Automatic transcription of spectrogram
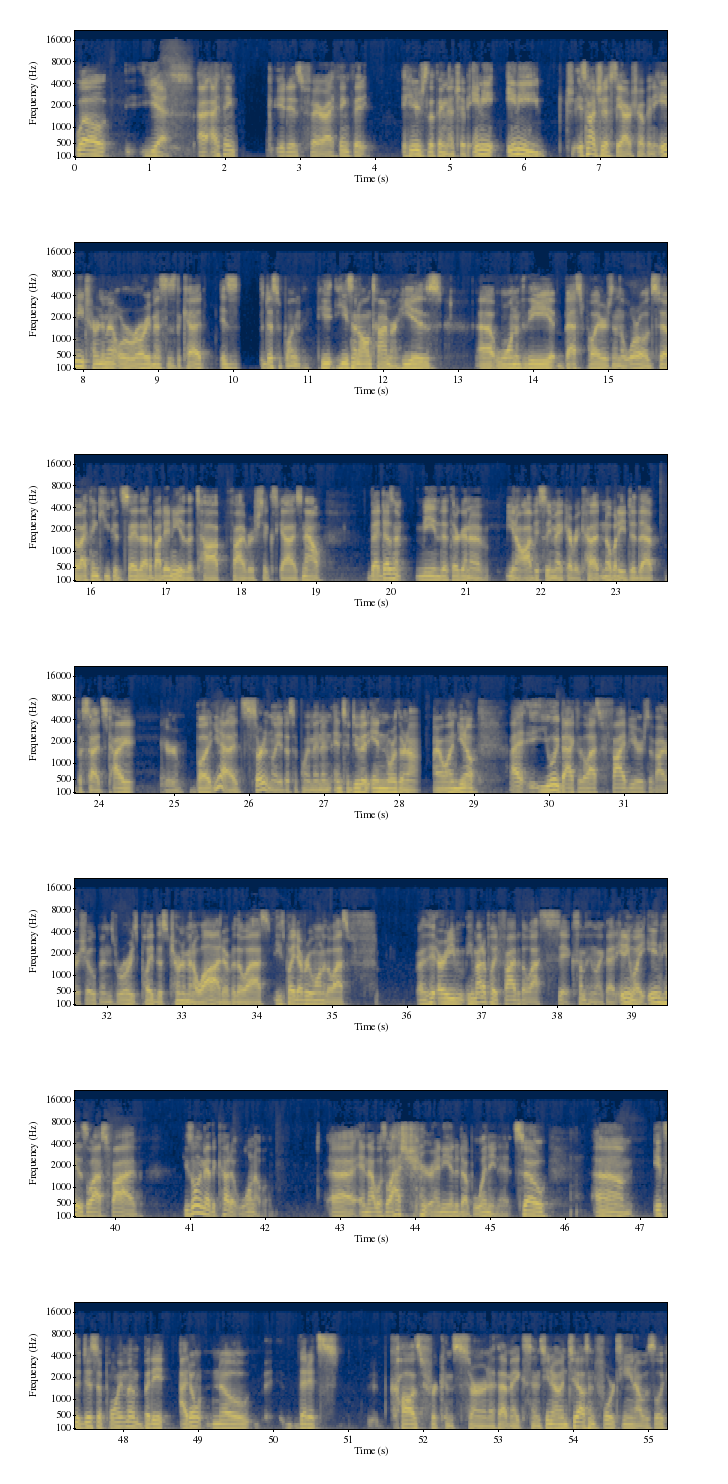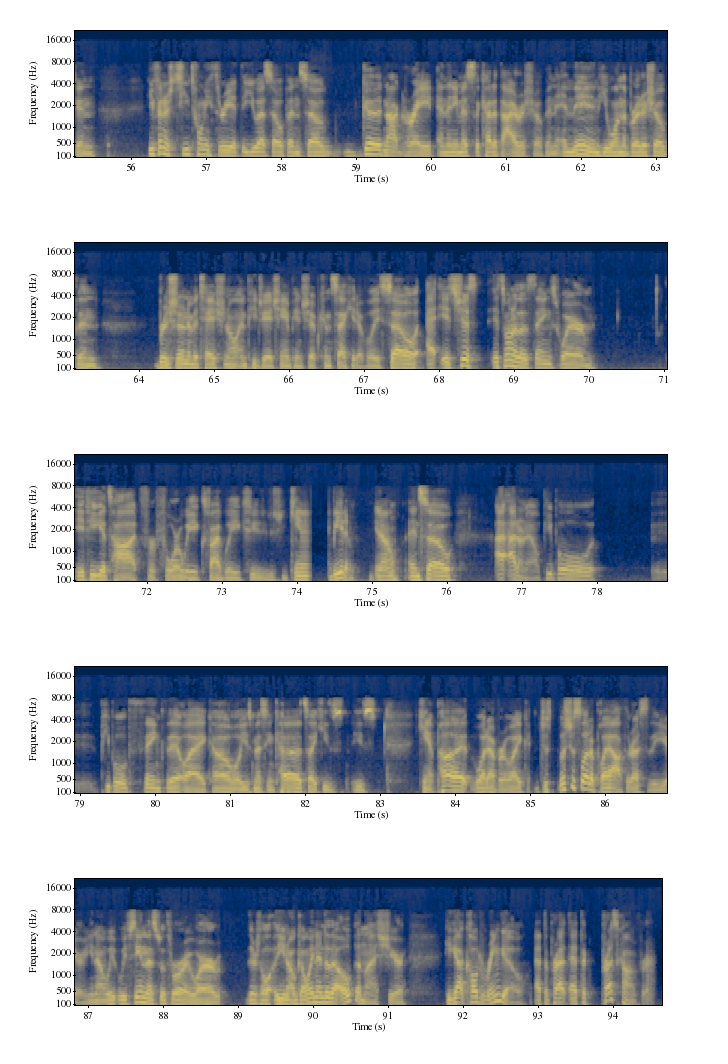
Well, yes, I, I think it is fair. I think that here's the thing that Chip any any it's not just the Irish Open. Any tournament where Rory misses the cut is a disappointment. He he's an all timer. He is uh, one of the best players in the world. So I think you could say that about any of the top five or six guys. Now, that doesn't mean that they're gonna you know obviously make every cut. Nobody did that besides Tiger. But yeah, it's certainly a disappointment, and and to do it in Northern Ireland, you know. I, you look back to the last five years of Irish Opens. Rory's played this tournament a lot over the last. He's played every one of the last, or he he might have played five of the last six, something like that. Anyway, in his last five, he's only made the cut at one of them, uh, and that was last year, and he ended up winning it. So, um, it's a disappointment, but it I don't know that it's cause for concern if that makes sense. You know, in 2014, I was looking he finished T23 at the US Open, so good, not great. And then he missed the cut at the Irish Open. And then he won the British Open, Bridgestone Invitational, and PGA Championship consecutively. So uh, it's just, it's one of those things where if he gets hot for four weeks, five weeks, you, you can't beat him, you know? And so I, I don't know. People. Uh, people think that like, oh well, he's missing cuts, like he's he's can't putt, whatever. Like, just let's just let it play out the rest of the year. You know, we we've seen this with Rory, where there's a you know going into the Open last year, he got called Ringo at the at the press conference,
